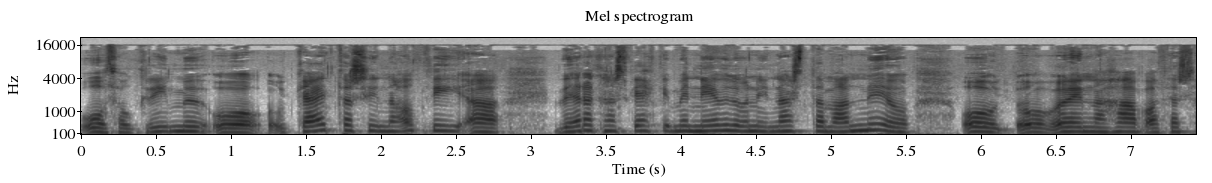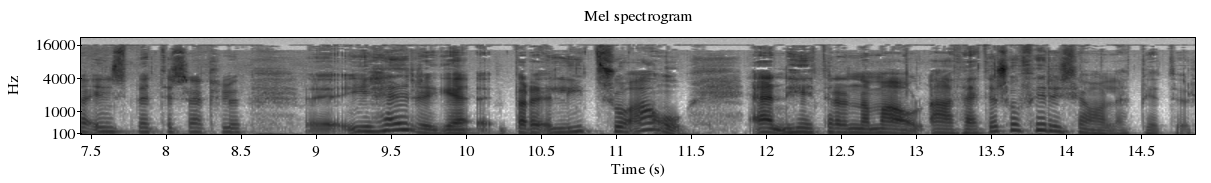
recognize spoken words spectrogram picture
og þá grímu og, og gæta sína á því að vera kannski ekki með nefðun í næsta manni og, og, og reyna að hafa þessa einsmettisreglu uh, í heðri, ég bara lít svo á. En hitt er hann að mál að þetta er svo fyrirsjáanlegt Pétur.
